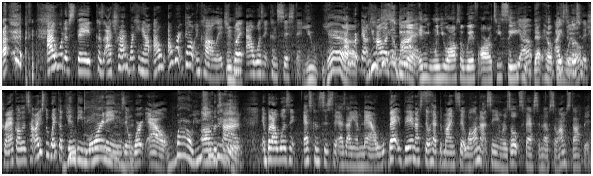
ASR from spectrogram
I would have stayed because I tried working out. I, I worked out in college, Mhm. but I wasn't consistent. You yeah. I worked out in you college did a do lot. that, and when you were also with ROTC, Yep. that helped I used to well. go to the track all the time. I used to wake up You in the did. mornings and work out wow, you all sure the did. time. And but I wasn't as consistent as I am now. Back then, I still had the mindset, well, I'm not seeing results fast enough, so I'm stopping.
